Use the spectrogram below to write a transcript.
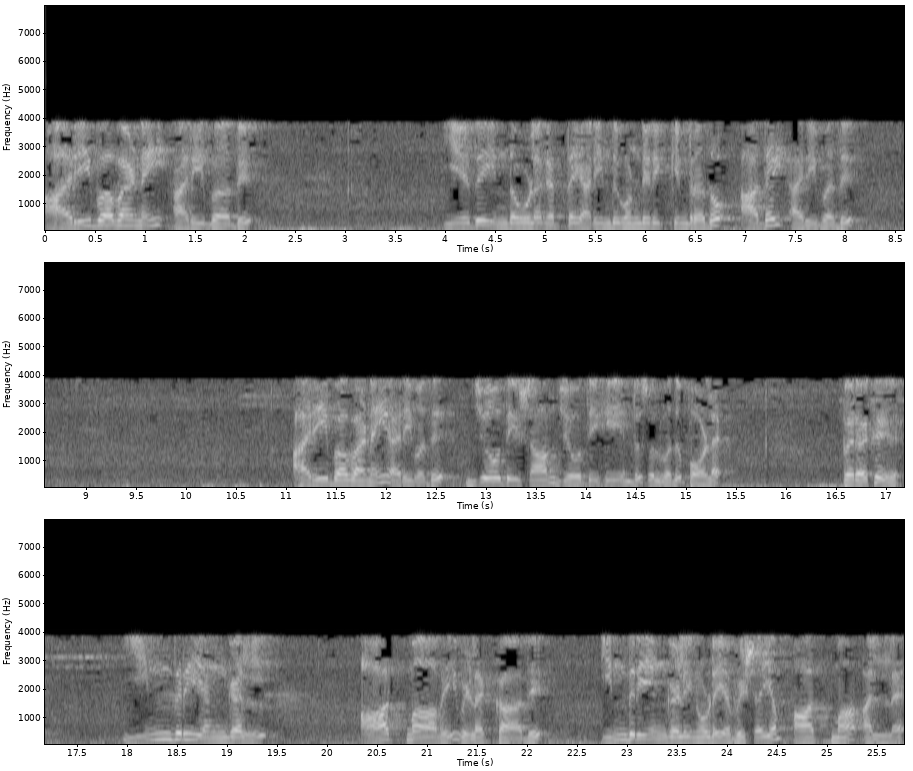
அறிபவனை அறிவது எது இந்த உலகத்தை அறிந்து கொண்டிருக்கின்றதோ அதை அறிவது. அறிபவனை அறிவது ஜோதிஷாம் ஜோதிகி என்று சொல்வது போல. பிறகு இந்திரியங்கள் ஆத்மாவை விளக்காது. இந்திரியங்களினுடைய விஷயம் ஆத்மா அல்ல.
